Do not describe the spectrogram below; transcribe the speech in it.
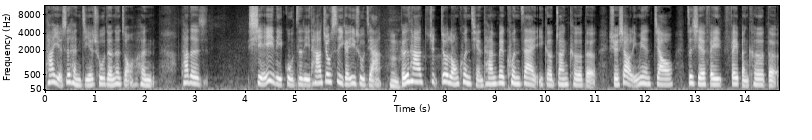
他也是很杰出的那种，很他的血液里、骨子里，他就是一个艺术家。嗯，可是他就就龙困浅滩，被困在一个专科的学校里面教这些非非本科的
